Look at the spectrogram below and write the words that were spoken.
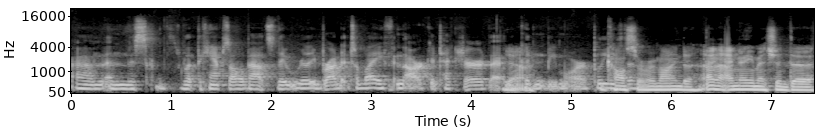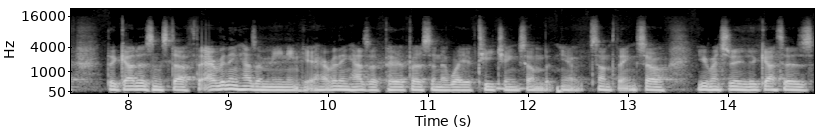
um, and this is what the camp's all about. So they really brought it to life in the architecture that Yeah. couldn't be more pleased. Constant reminder. And I know you mentioned the the gutters and stuff. That everything has a meaning here. Everything has a purpose and a way of teaching some, you know, something. So you mentioned the gutters.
